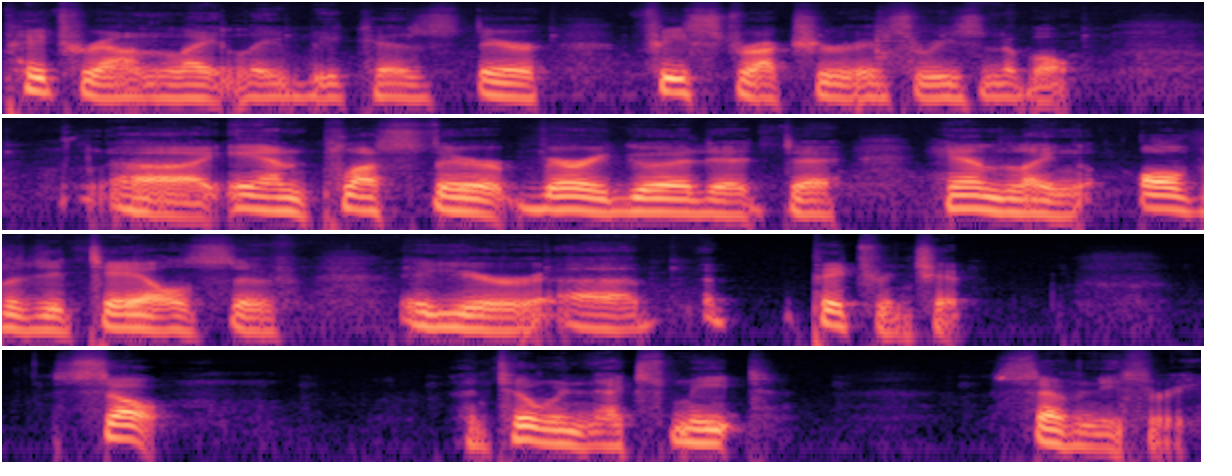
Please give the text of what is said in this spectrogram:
Patreon lately because their fee structure is reasonable. Uh, and plus, they're very good at uh, handling all the details of your uh, patronship. So, until we next meet, 73.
